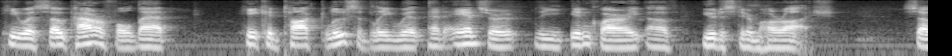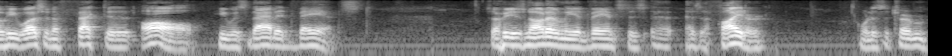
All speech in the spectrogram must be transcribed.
he was so powerful that he could talk lucidly with and answer the inquiry of Yudhisthira Maharaj. So he wasn't affected at all. He was that advanced. So he is not only advanced as, uh, as a fighter, what is the term?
